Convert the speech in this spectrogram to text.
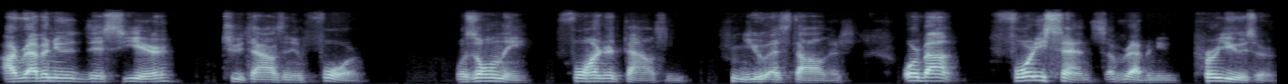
Our revenue this year, 2004, was only 400,000 US dollars, or about 40 cents of revenue per user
